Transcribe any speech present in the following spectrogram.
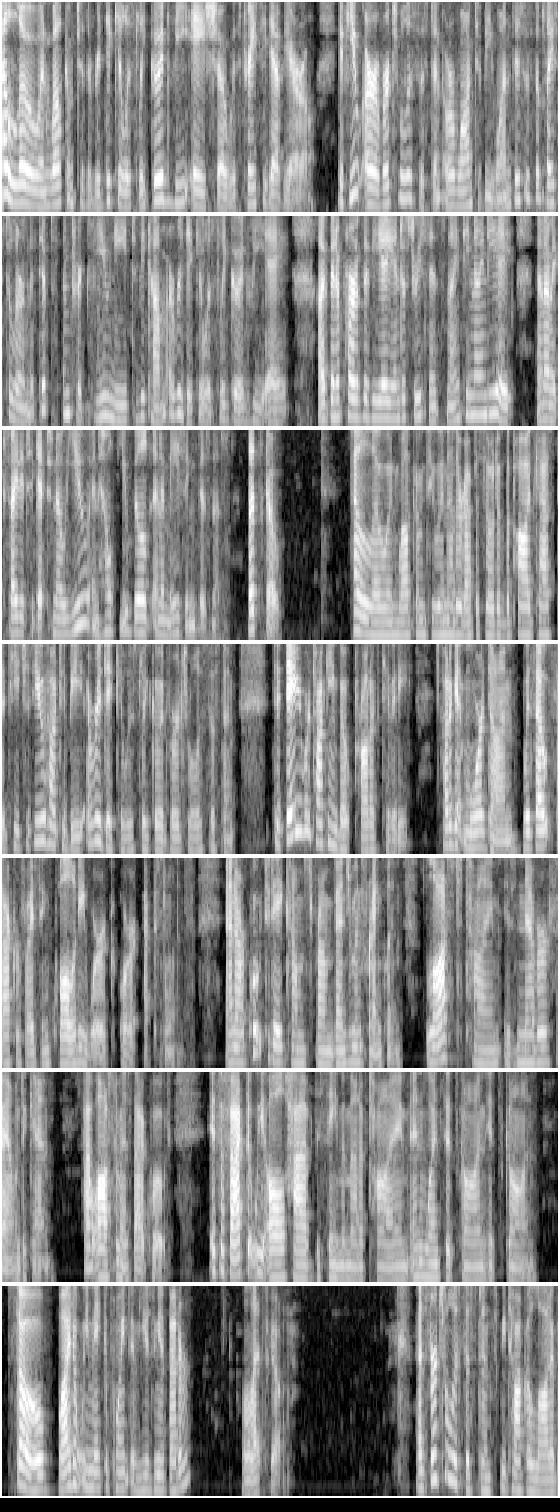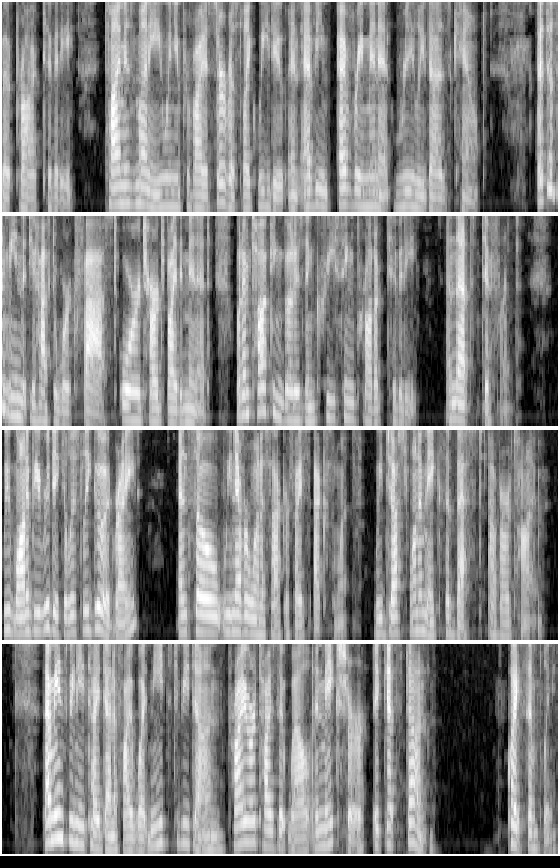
Hello, and welcome to the Ridiculously Good VA Show with Tracey D'Aviero. If you are a virtual assistant or want to be one, this is the place to learn the tips and tricks you need to become a ridiculously good VA. I've been a part of the VA industry since 1998, and I'm excited to get to know you and help you build an amazing business. Let's go. Hello, and welcome to another episode of the podcast that teaches you how to be a ridiculously good virtual assistant. Today, we're talking about productivity how to get more done without sacrificing quality work or excellence. And our quote today comes from Benjamin Franklin Lost time is never found again. How awesome is that quote? It's a fact that we all have the same amount of time, and once it's gone, it's gone. So, why don't we make a point of using it better? Let's go. As virtual assistants, we talk a lot about productivity. Time is money when you provide a service like we do, and every, every minute really does count. That doesn't mean that you have to work fast or charge by the minute. What I'm talking about is increasing productivity, and that's different. We want to be ridiculously good, right? And so we never want to sacrifice excellence. We just want to make the best of our time. That means we need to identify what needs to be done, prioritize it well, and make sure it gets done. Quite simply,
